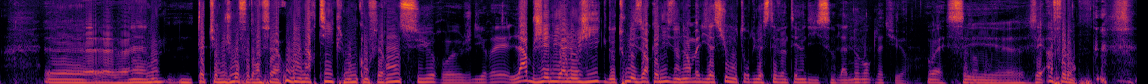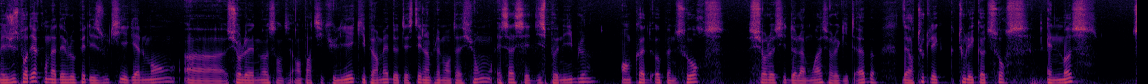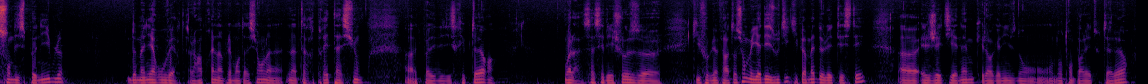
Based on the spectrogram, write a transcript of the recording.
Euh, Peut-être qu'un jour, il faudra faire ou un article ou une conférence sur, euh, je dirais, l'arbre généalogique de tous les organismes de normalisation autour du ST2110. La nomenclature. Ouais, c'est euh, c'est affolant. Mais juste pour dire qu'on a développé des outils également euh, sur le NMOS en, en particulier qui permettent de tester l'implémentation et ça c'est disponible en code open source sur le site de la MOI, sur le GitHub. D'ailleurs les, tous les codes sources NMOS sont disponibles de manière ouverte. Alors après l'implémentation, l'interprétation, euh, tu parlais des descripteurs, voilà, ça c'est des choses euh, qu'il faut bien faire attention, mais il y a des outils qui permettent de les tester. Euh, LGTNM, qui est l'organisme dont on parlait tout à l'heure,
